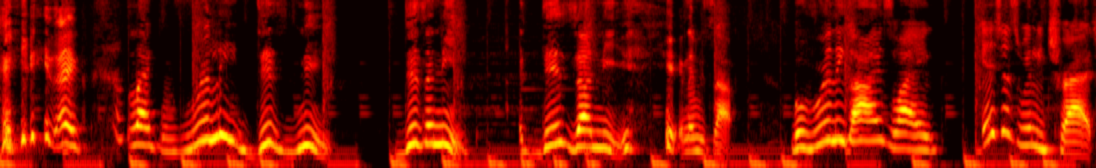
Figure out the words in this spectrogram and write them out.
like like really disney Disney. Disney. Let me stop. But really, guys, like, it's just really trash.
